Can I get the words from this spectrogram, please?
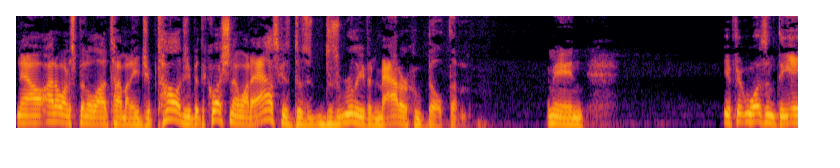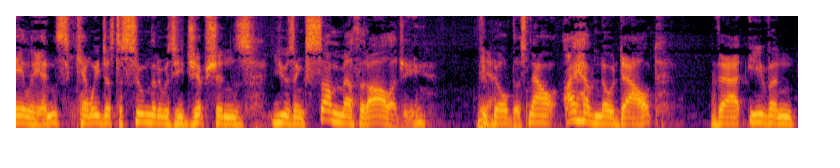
Now, I don't want to spend a lot of time on Egyptology, but the question I want to ask is does, does it really even matter who built them? I mean, if it wasn't the aliens, can we just assume that it was Egyptians using some methodology to yeah. build this? Now, I have no doubt that even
